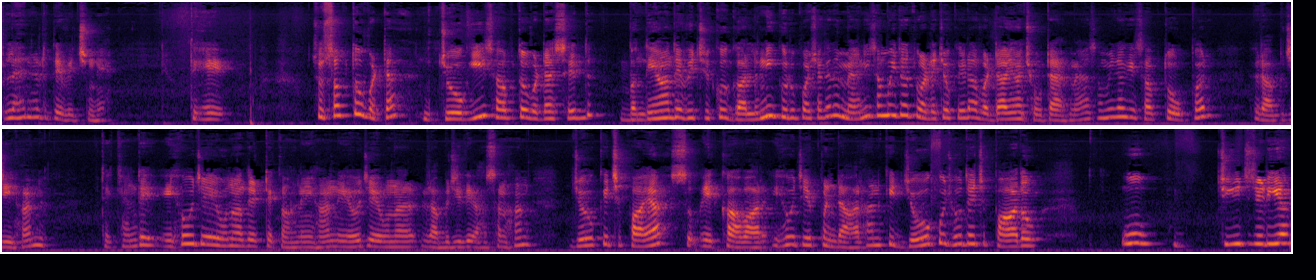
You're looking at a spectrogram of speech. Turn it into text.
ਪਲੈਨਟ ਦੇ ਵਿੱਚ ਨੇ। ਤੇ ਸੋ ਸਭ ਤੋਂ ਵੱਡਾ ਜੋਗੀ, ਸਭ ਤੋਂ ਵੱਡਾ ਸਿੱਧ ਬੰਦਿਆਂ ਦੇ ਵਿੱਚ ਕੋਈ ਗੱਲ ਨਹੀਂ, ਗੁਰੂ ਪਾਸ਼ਾ ਕਹਿੰਦੇ, ਮੈਂ ਨਹੀਂ ਸਮਝਦਾ ਤੁਹਾਡੇ ਚੋਂ ਕਿਹੜਾ ਵੱਡਾ ਜਾਂ ਛੋਟਾ ਹੈ। ਮੈਂ ਸਮਝਦਾ ਕਿ ਸਭ ਤੋਂ ਉੱਪਰ ਰੱਬ ਜੀ ਹਨ। ਤੇ ਕਹਿੰਦੇ, ਇਹੋ ਜੇ ਉਹਨਾਂ ਦੇ ਟਿਕਾਣੇ ਹਨ, ਇਹੋ ਜੇ ਉਹਨਾਂ ਰੱਬ ਜੀ ਦੇ ਆਸਨ ਹਨ, ਜੋ ਕੁਝ ਪਾਇਆ ਸੋ ਏਕਾ ਵਾਰ ਇਹੋ ਜੇ ਭੰਡਾਰ ਹਨ ਕਿ ਜੋ ਕੁਝ ਉਹਦੇ ਚ ਪਾ ਦੋ, ਉਹ ਚੀਜ਼ ਜਿਹੜੀ ਆ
